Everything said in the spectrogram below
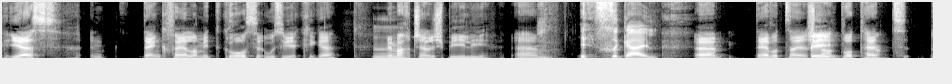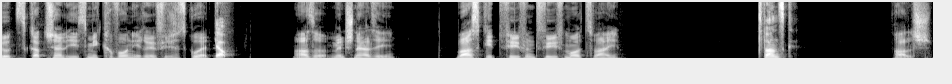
yes. Ein Denkfehler mit grossen Auswirkungen. Mhm. Wir machen schnell ein Spiel. Ähm, Ist so geil. ähm, der, der zuerst B. die Antwort hat, tut es gerade schnell ins Mikrofon einrufen. Ist das gut? Ja. Also, müssen schnell sein. Was gibt 5 und 5 mal 2? 20. Falsch.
